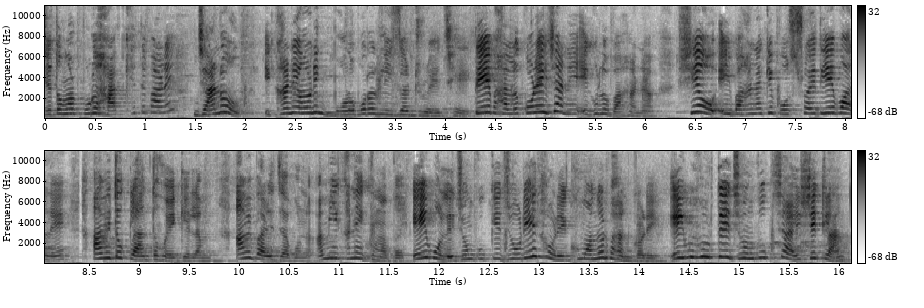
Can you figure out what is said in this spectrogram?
যে তোমার পুরো হাত খেতে পারে? জানো, এখানে অনেক বড় বড় লিজার্ড রয়েছে। তে ভালো করেই জানে এগুলো বাহানা। সেও এই বাহানাকে প্রশ্রয় দিয়ে বলে, আমি তো ক্লান্ত হয়ে গেলাম। আমি বাড়ি যাব না। আমি এখানেই ঘুমাবো। এই বলে জঙ্কুককে জড়িয়ে ধরে ঘুমানোর ভান করে। এই মুহূর্তে জঙ্কুক চায় সে ক্লান্ত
